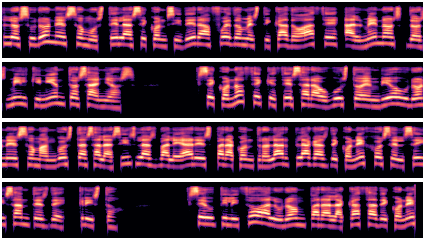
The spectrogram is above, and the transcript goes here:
Los hurones o mustela se considera fue domesticado hace, al menos, 2500 años. Se conoce que César Augusto envió hurones o mangostas a las Islas Baleares para controlar plagas de conejos el 6 a.C. Se utilizó al hurón para la caza de conejos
